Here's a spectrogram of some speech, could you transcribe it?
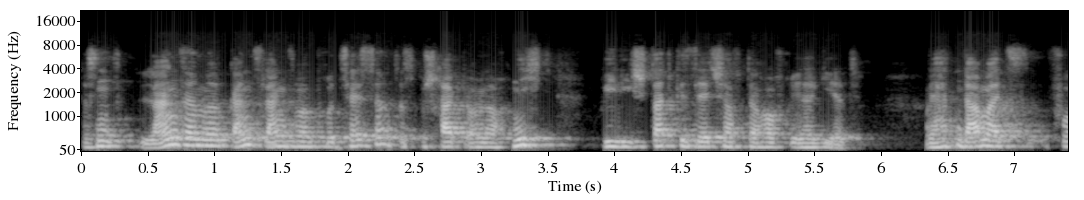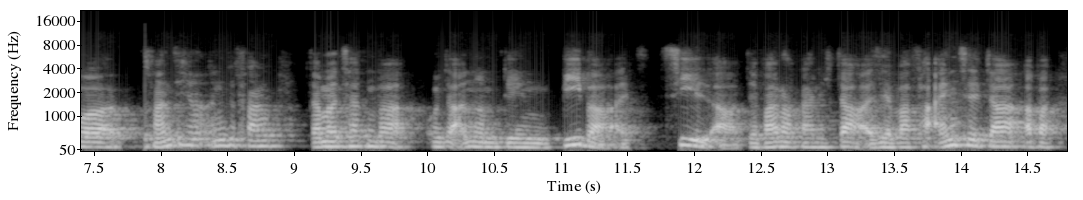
Das sind langsame, ganz langsame Prozesse. Das beschreibt aber noch nicht, wie die Stadtgesellschaft darauf reagiert. Wir hatten damals vor 20 Jahren angefangen. Damals hatten wir unter anderem den Biber als Zielart. Der war noch gar nicht da. Also er war vereinzelt da, aber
